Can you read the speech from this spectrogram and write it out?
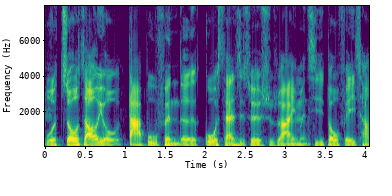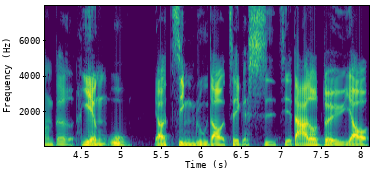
我周遭有大部分的过三十岁的叔叔阿姨们，其实都非常的厌恶要进入到这个世界。大家都对于要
